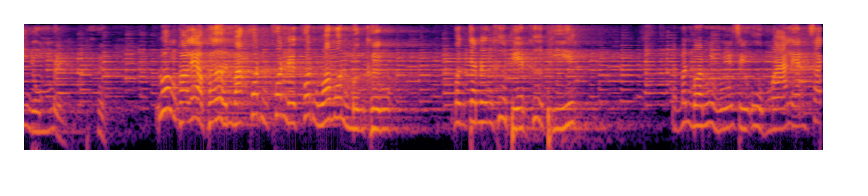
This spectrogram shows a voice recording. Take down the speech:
อียุมเลยร่วมเขาแล้วเขาเอินว่าคนคนในคนหัวมนมึงคึงบิ่งจะนึงคือเปรตคือผี มันบอมีหูสิอูบหมาแลนไส้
